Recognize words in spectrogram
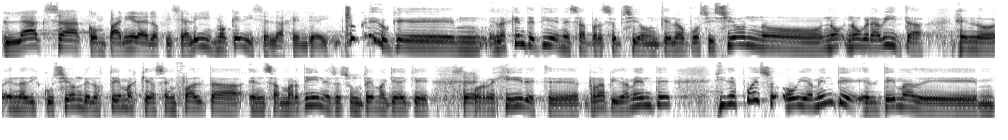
laxa, compañera del oficialismo? ¿Qué dice la gente ahí? Yo creo que mm, la gente tiene esa percepción, que la oposición no, no, no gravita en, lo- en la discusión de los temas que hacen falta en San Martín, ese es un tema que hay que Sí. corregir este, rápidamente. Y después, obviamente, el tema de...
